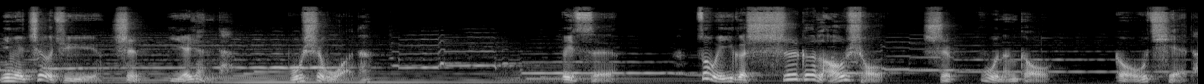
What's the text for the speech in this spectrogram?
因为这句是别人的，不是我的。对此，作为一个诗歌老手，是不能够苟且的。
